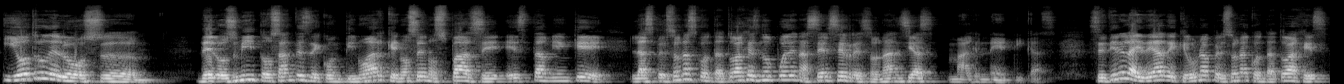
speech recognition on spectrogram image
Y otro de los, eh, de los mitos, antes de continuar, que no se nos pase, es también que las personas con tatuajes no pueden hacerse resonancias magnéticas. Se tiene la idea de que una persona con tatuajes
